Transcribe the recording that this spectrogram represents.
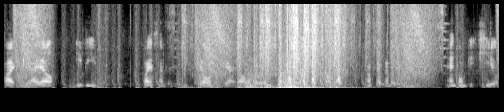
K-I-L-E-D by a thunder. Killed K-I-L. Okay, I'm and gonna get killed.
